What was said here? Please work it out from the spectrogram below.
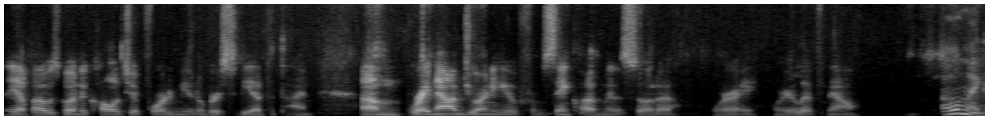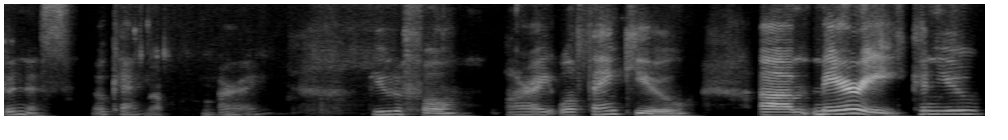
yep. I was going to college at fordham university at the time. Um, right now i'm joining you from st cloud minnesota where i where i live now. Oh my goodness. Okay. Yep. mm-hmm. All right. Beautiful. All right. Well thank you. Um, mary can you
